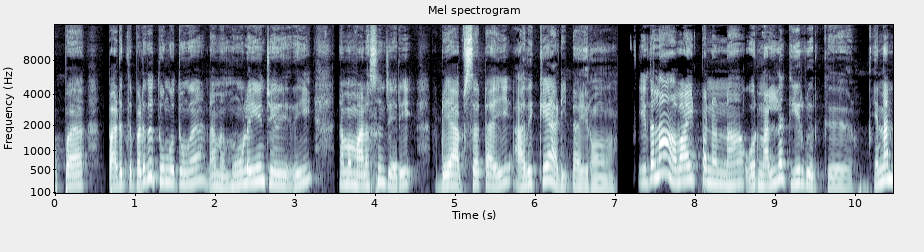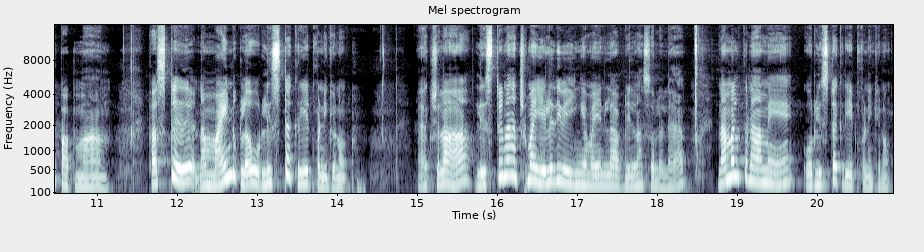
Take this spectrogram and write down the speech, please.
அப்போ படுத்து படுத்து தூங்க தூங்க நம்ம மூளையும் சரி நம்ம மனசும் சரி அப்படியே அப்செட் ஆகி அதுக்கே அடிக்ட் ஆயிரும். இதெல்லாம் அவாய்ட் பண்ணணுன்னா ஒரு நல்ல தீர்வு இருக்குது என்னன்னு பார்ப்போமா? ஃபஸ்ட்டு நம்ம மைண்டுக்குள்ளே ஒரு லிஸ்ட்டை க்ரியேட் பண்ணிக்கணும். ஆக்சுவலாக லிஸ்ட்டுனா சும்மா எழுதி வைங்க மைண்டில் அப்படின்லாம் சொல்லலை. நம்மளுக்கு நாமே ஒரு லிஸ்ட்டை க்ரியேட் பண்ணிக்கணும்.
